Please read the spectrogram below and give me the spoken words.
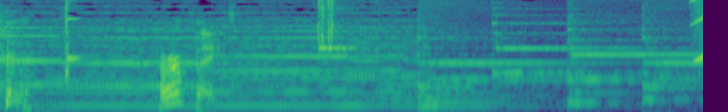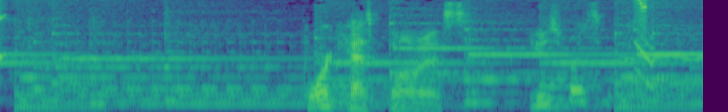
Perfect. Forecast bonus. Use recipe.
